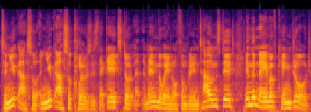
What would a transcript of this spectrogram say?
to Newcastle, and Newcastle closes their gates, don't let them in the way Northumbrian towns did, in the name of King George.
